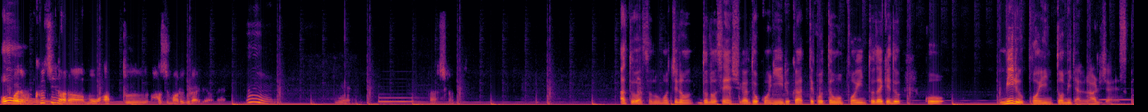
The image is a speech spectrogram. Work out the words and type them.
おまあでも9時ならもうアップ始まるぐらいだよね。うん。ね確かに。あとはそのもちろんどの選手がどこにいるかってこともポイントだけどこう見るポイントみたいなのあるじゃないですか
